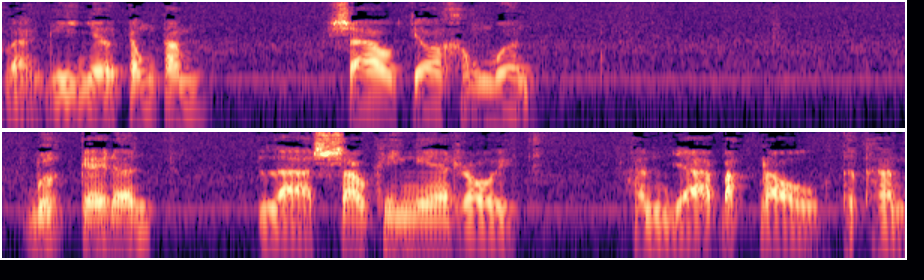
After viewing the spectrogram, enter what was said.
và ghi nhớ trong tâm sao cho không quên. Bước kế đến là sau khi nghe rồi, hành giả bắt đầu thực hành.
